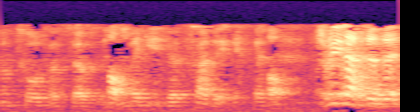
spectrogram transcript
contort ourselves and oh. make it into a tzaddik? Oh. Three letters in.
